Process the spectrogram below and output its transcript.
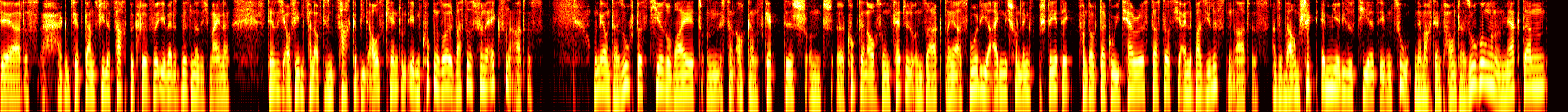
der, das, da gibt es jetzt ganz viele Fachbegriffe, ihr werdet wissen, was ich meine, der sich auf jeden Fall auf diesem Fachgebiet auskennt und eben gucken soll, was das für eine Echsenart ist. Und er untersucht das Tier soweit und ist dann auch ganz skeptisch und äh, guckt dann auf so einen Zettel und sagt, naja, es wurde ja eigentlich schon längst bestätigt von Dr. Guiterres, dass das hier eine Basiliskenart ist. Also warum schickt er mir dieses Tier jetzt eben zu? Und er macht ein paar Untersuchungen und merkt dann,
